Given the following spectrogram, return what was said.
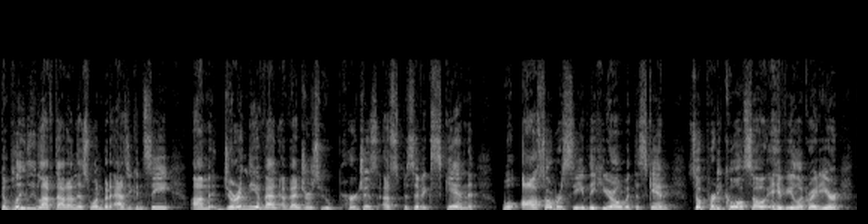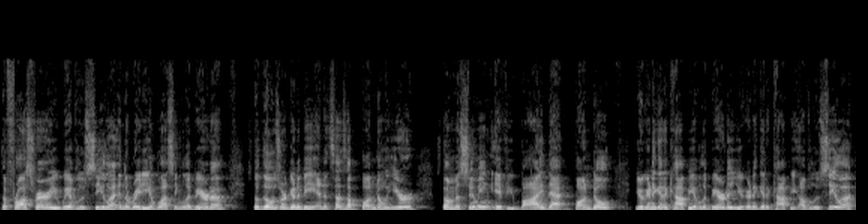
completely left out on this one. But as you can see, um, during the event, Avengers who purchase a specific skin will also receive the hero with the skin. So pretty cool. So if you look right here, the Frost Fairy, we have Lucilla and the Radiant Blessing Liberta. So those are going to be, and it says a bundle here. So I'm assuming if you buy that bundle, you're going to get a copy of Liberta, you're going to get a copy of Lucilla,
